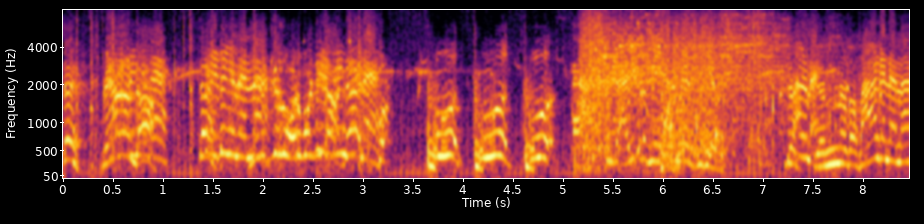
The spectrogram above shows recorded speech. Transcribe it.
டேய், வேணாம்டா என்ன? இருக்கிறது ஒரு பட்டியா. பூ, பூ, பூ. இந்த அழுக்கிற யாருமே முடியாது வாங்கண்ணே. என்னடா? வாங்கண்ணே.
